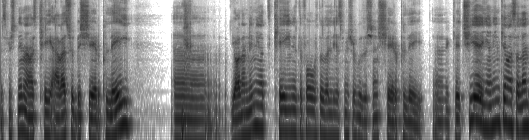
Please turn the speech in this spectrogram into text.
اسمش نمی‌دونم از کی عوض شد به Share Play یادم نمیاد کی این اتفاق افتاد ولی اسمش رو گذاشتن Share Play. که چیه؟ یعنی اینکه مثلا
